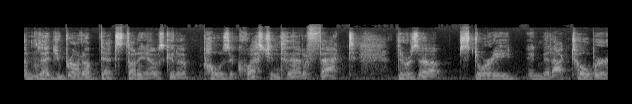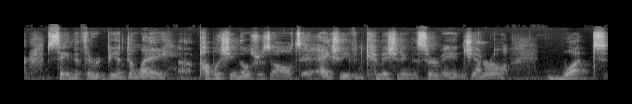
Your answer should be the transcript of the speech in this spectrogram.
I'm glad you brought up that study. I was going to pose a question to that effect. There was a story in mid October saying that there would be a delay uh, publishing those results, actually, even commissioning the survey in general. What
